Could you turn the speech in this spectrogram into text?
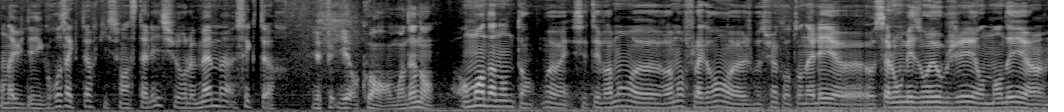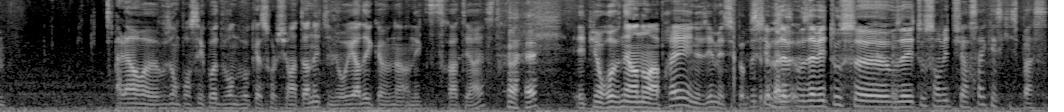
on a eu des gros acteurs qui sont installés sur le même secteur. Il y a, quoi en moins d'un an? En moins d'un an de temps, ouais, ouais. C'était vraiment, euh, vraiment flagrant. Euh, je me souviens quand on allait au salon Maison et Objets, on demandait alors, euh, vous en pensez quoi de vendre vos casseroles sur internet? Ils nous regardaient comme un extraterrestre. Et puis on revenait un an après, ils nous disaient mais c'est pas possible, vous avez, tous, euh, vous avez tous envie de faire ça, qu'est-ce qui se passe?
